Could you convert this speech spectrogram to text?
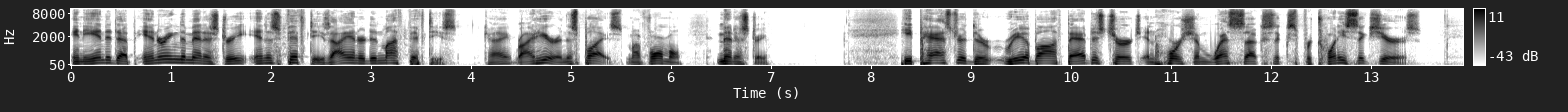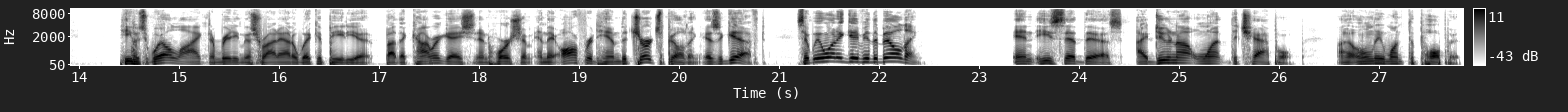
And he ended up entering the ministry in his 50s. I entered in my 50s, okay, right here in this place, my formal ministry. He pastored the Rehoboth Baptist Church in Horsham, West Sussex for 26 years. He was well liked, I'm reading this right out of Wikipedia, by the congregation in Horsham, and they offered him the church building as a gift. Said, We want to give you the building. And he said this I do not want the chapel, I only want the pulpit.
